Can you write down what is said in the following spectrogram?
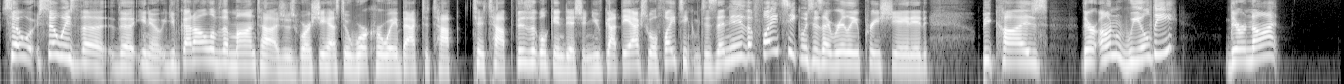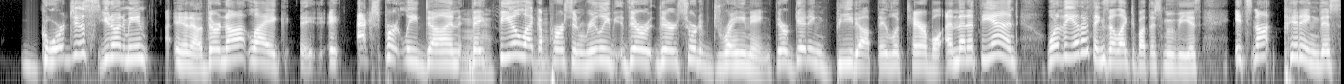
so so is the the you know you've got all of the montages where she has to work her way back to top to top physical condition. You've got the actual fight sequences, and the fight sequences I really appreciated because they're unwieldy. They're not gorgeous. You know what I mean? You know, they're not like expertly done. Mm-hmm. They feel like mm-hmm. a person really they're they're sort of draining. They're getting beat up. They look terrible. And then at the end, one of the other things I liked about this movie is it's not pitting this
